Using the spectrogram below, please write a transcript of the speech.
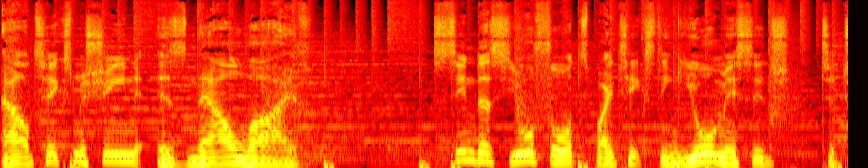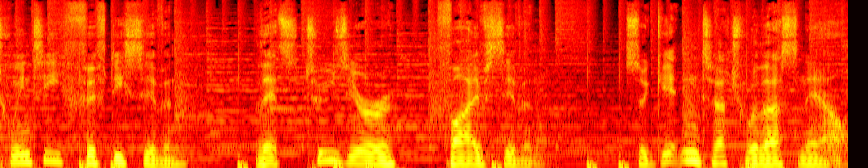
Our text machine is now live. Send us your thoughts by texting your message to 2057. That's 2057. So get in touch with us now.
